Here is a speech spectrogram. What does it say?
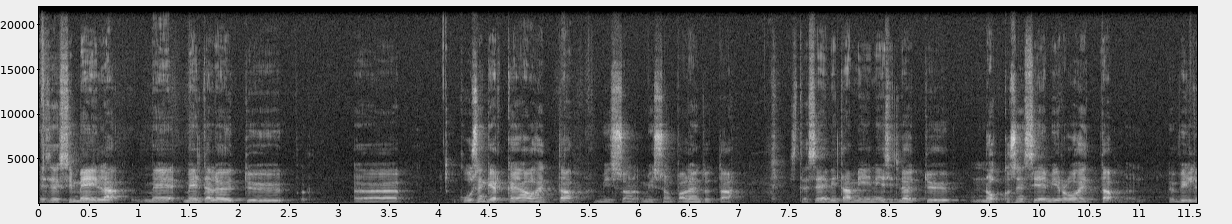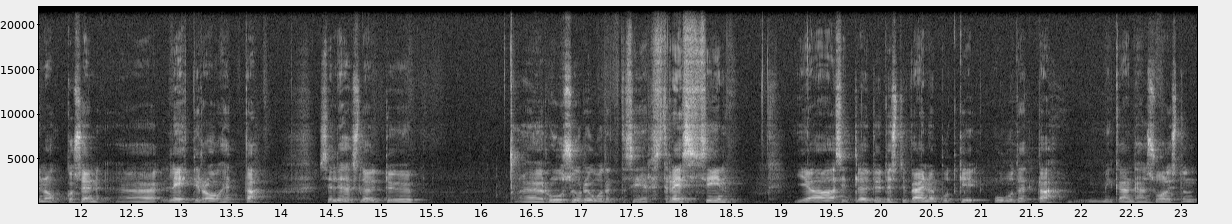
Esimerkiksi meillä, me, meiltä löytyy öö, kuusen kerkkajauhetta, missä on, missä on paljon tota, sitä C-vitamiinia. Sitten löytyy nokkosen siemirouhetta, villinokkosen lehtirouhetta. Sen lisäksi löytyy ruusuuriuutetta siihen stressiin. Ja sitten löytyy tietysti Väinönputki uutetta, mikä on tähän suoliston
